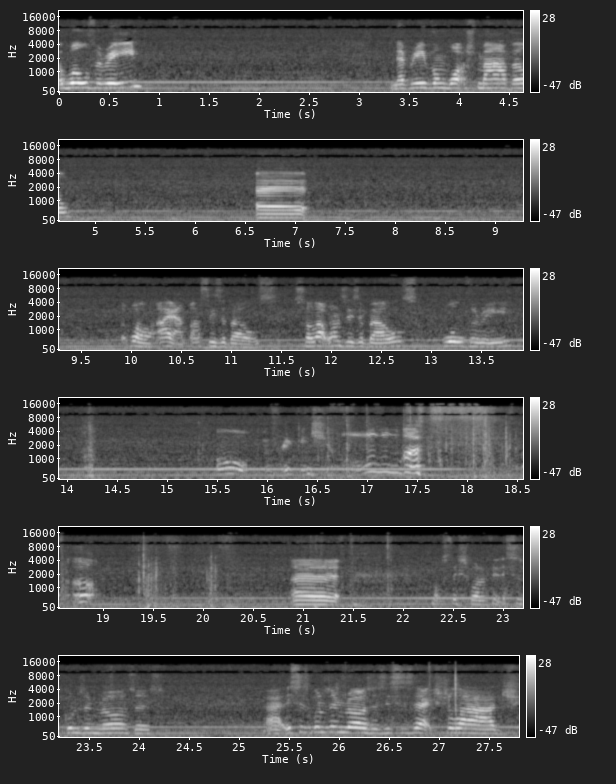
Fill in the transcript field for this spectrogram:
a Wolverine. Never even watched Marvel. Uh, well, I am. That's Isabel's. So that one's Isabel's. Wolverine. Oh, freaking shoulder. Oh. Uh, what's this one? I think this is Guns N' Roses. Uh, this is Guns N' Roses. This is extra large.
